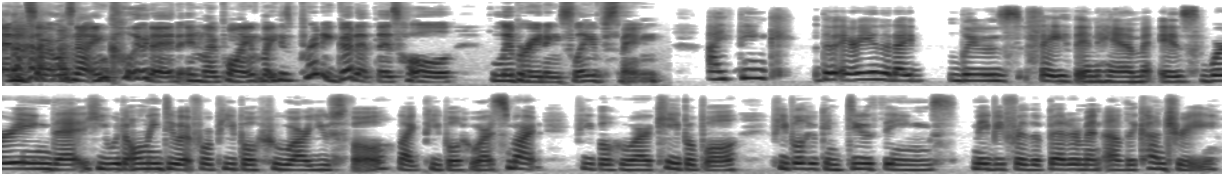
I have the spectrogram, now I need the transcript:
and so it was not included in my point, but he's pretty good at this whole liberating slaves thing. I think the area that I lose faith in him is worrying that he would only do it for people who are useful, like people who are smart, people who are capable, people who can do things maybe for the betterment of the country,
